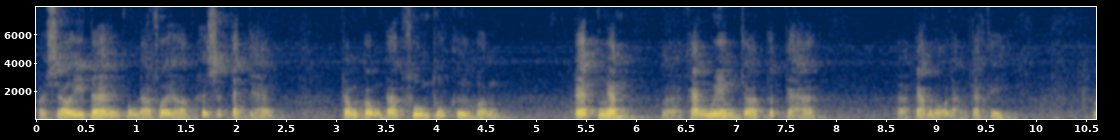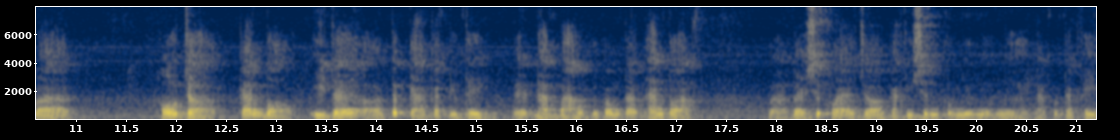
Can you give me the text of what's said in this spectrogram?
Và sở y tế cũng đã phối hợp hết sức chặt chẽ trong công tác phun thuốc khử khuẩn, test nhanh và kháng nguyên cho tất cả ờ, cán bộ làm tác thi và hỗ trợ cán bộ y tế ở tất cả các điểm thi để đảm bảo cái công tác an toàn à, về sức khỏe cho các thí sinh cũng như những người làm công tác thi.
